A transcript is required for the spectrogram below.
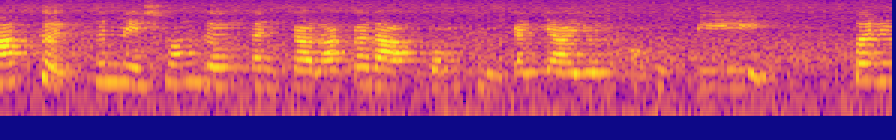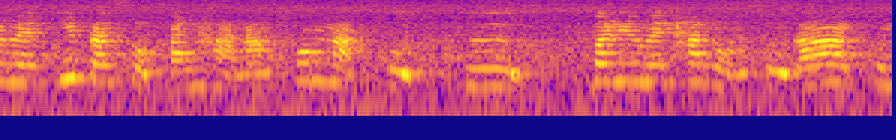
มักเกิดขึ้นในช่วงเดือนกรกฎาคมถึงกันยายนของทุกปี บริเวณที่ประสบปัญหาน้ำท่วมหนักสุด คือ บริเวณถนนสุราษฎร์คุณ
